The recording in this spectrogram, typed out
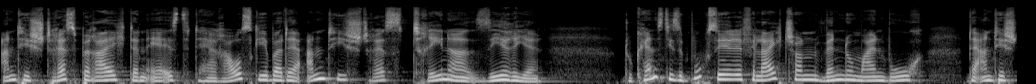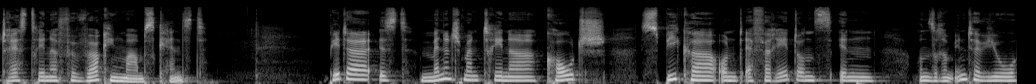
Anti-Stress-Bereich, denn er ist der Herausgeber der Anti-Stress-Trainer-Serie. Du kennst diese Buchserie vielleicht schon, wenn du mein Buch Der Anti-Stress-Trainer für Working Moms kennst. Peter ist Management-Trainer, Coach, Speaker und er verrät uns in unserem Interview,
